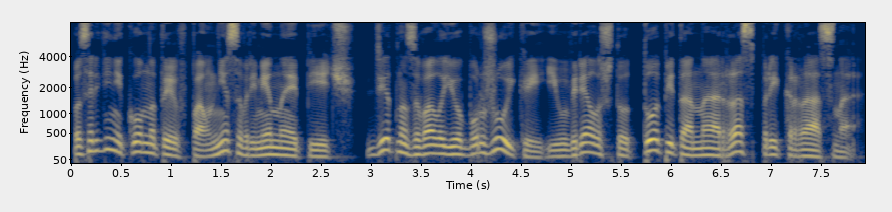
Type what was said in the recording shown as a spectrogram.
Посередине комнаты вполне современная печь. Дед называл ее буржуйкой и уверял, что топит она раз прекрасно.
